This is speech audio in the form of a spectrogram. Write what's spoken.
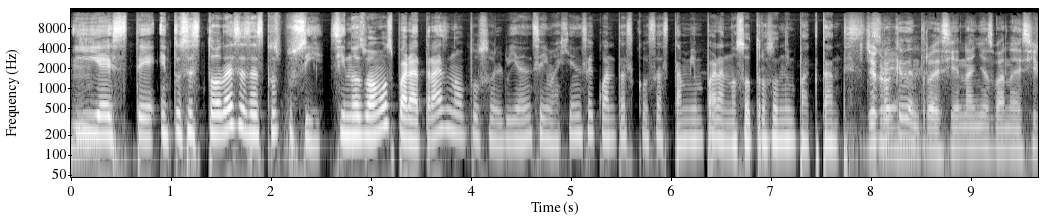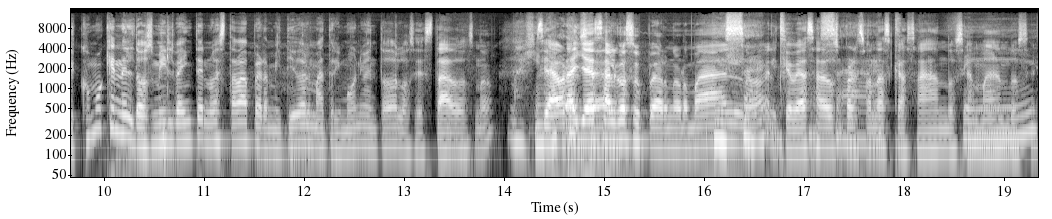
Y este, entonces todas esas cosas, pues sí, si nos vamos para atrás, no, pues olvídense, imagínense cuántas cosas también para nosotros son impactantes. Yo creo que dentro de 100 años van a decir, ¿cómo que en el 2020 no estaba permitido el matrimonio en todos los estados, ¿no? Si ahora ya es algo súper normal, ¿no? El que veas a dos personas casándose amándose.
